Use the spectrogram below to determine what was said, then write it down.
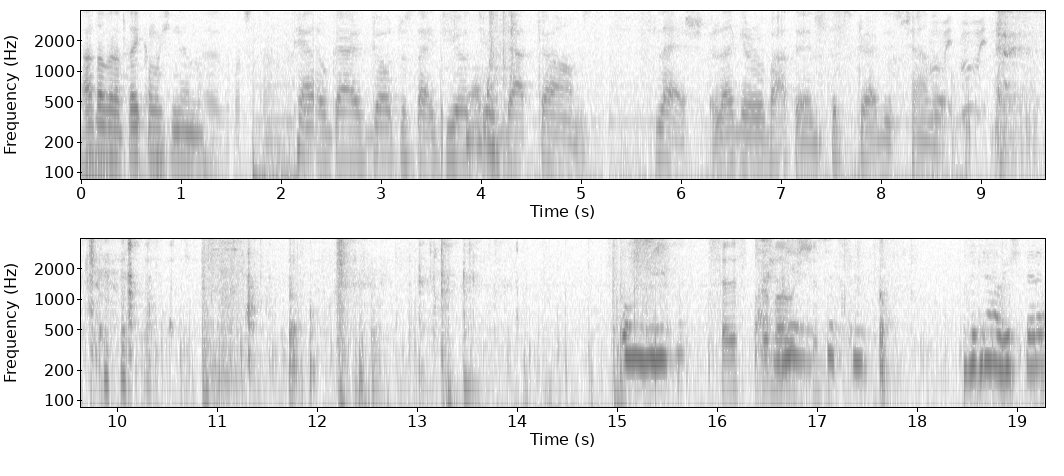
A dobra, tutaj komuś innemu. E, Zobaczę ten. Hello guys, go to site youtube.com slash legerowaty and subscribe this channel. Self-promotion. Wygrałeś teraz.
